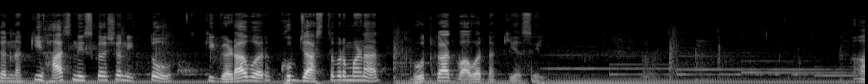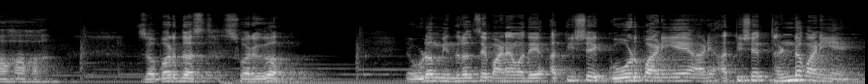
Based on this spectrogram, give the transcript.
तर नक्की हाच निष्कर्ष निघतो की गडावर खूप जास्त प्रमाणात भूतकाळात वावर नक्की असेल. आहा हा. हा जबरदस्त स्वर्ग. एवढं मिनरलचे पाण्यामध्ये अतिशय गोड पाणी आहे आणि अतिशय थंड पाणी आहे.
